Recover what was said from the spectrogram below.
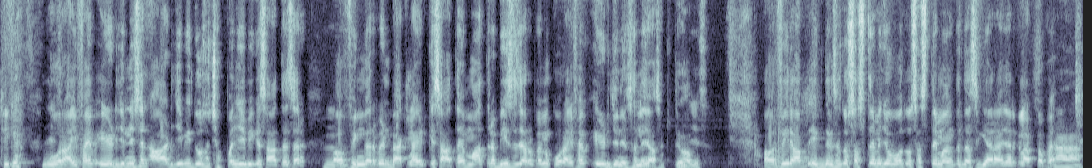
ठीक है? और आई फाइव एट जनरेशन आठ जीबी दो सौ छप्पन जीबी के साथ है सर हम्म। और फिंगरप्रिंट बैकलाइट के साथ है। मात्र बीस हज़ार रुपए में core i five eight generation ले जा सकते हो आप। और फिर आप एक देख सकते हो सस्ते में जो बहुत वो सस्ते मांगते दस ग्यारह हज़ार का लैपटॉप है। हाँ हाँ।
